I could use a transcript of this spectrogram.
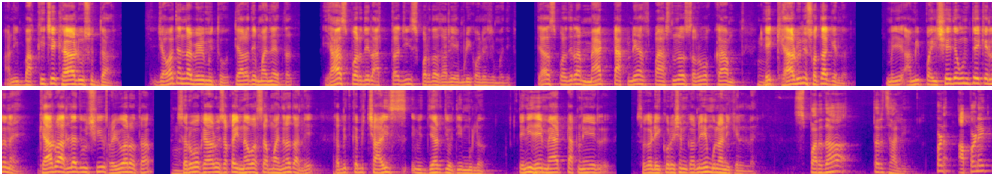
आणि बाकीचे खेळाडूसुद्धा जेव्हा त्यांना वेळ मिळतो त्याला ते मैदान येतात. ह्या स्पर्धेला आत्ता जी स्पर्धा झाली एम डी कॉलेजमध्ये त्या स्पर्धेला मॅट टाकण्यापासनं सर्व काम हे खेळाडूंनी स्वतः केलं. म्हणजे आम्ही पैसे देऊन ते केलं नाही. खेळाडू आदल्या दिवशी रविवार होता. सर्व खेळाडू सकाळी नऊ वाजता मैदानात आले. कमीत कमी चाळीस विद्यार्थी होती मुलं. त्यांनी हे मॅट टाकणे सगळं डेकोरेशन करणे हे मुलांनी केलेलं आहे. स्पर्धा तर झाली पण आपण एक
